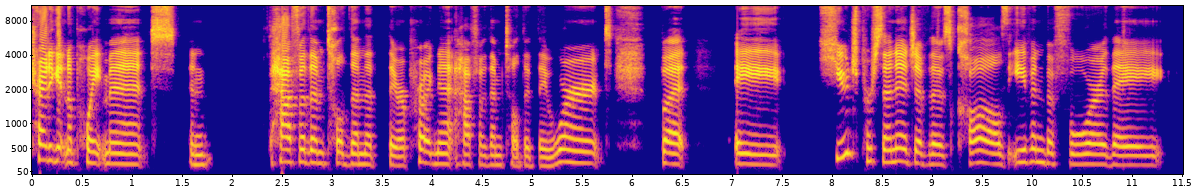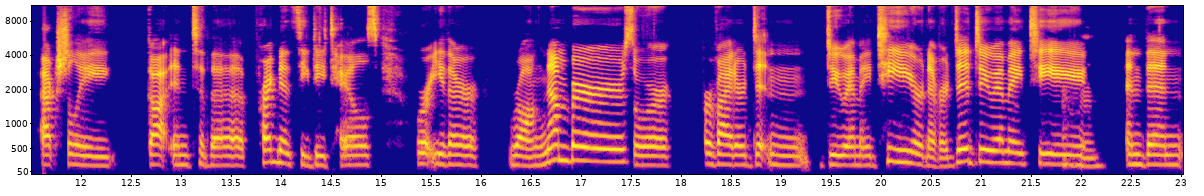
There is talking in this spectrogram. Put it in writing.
try to get an appointment. And half of them told them that they were pregnant, half of them told that they weren't. But a huge percentage of those calls, even before they actually got into the pregnancy details, were either wrong numbers or provider didn't do MAT or never did do MAT. Mm-hmm. And then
